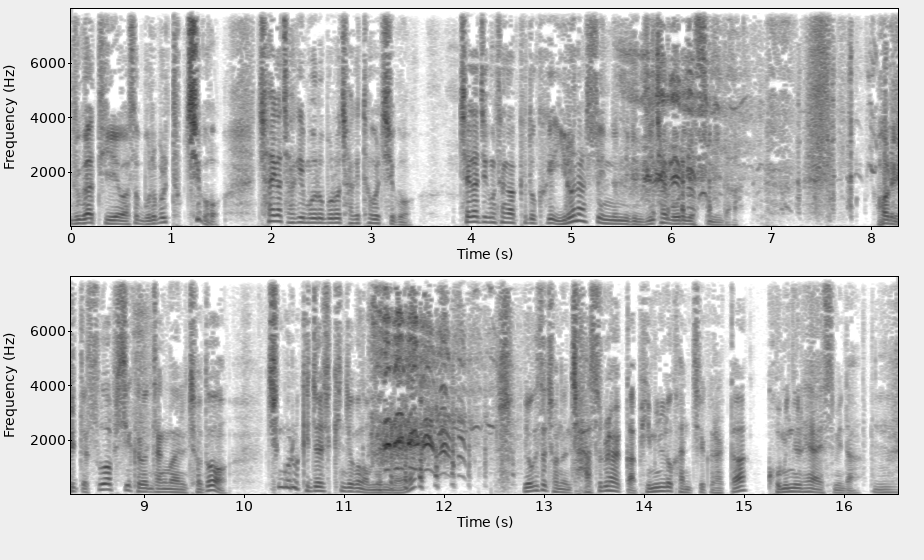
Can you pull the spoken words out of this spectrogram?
누가 뒤에 와서 무릎을 툭 치고, 차이가 자기 무릎으로 자기 턱을 치고, 제가 지금 생각해도 그게 일어날 수 있는 일인지 잘 모르겠습니다. 어릴 때 수없이 그런 장난을 쳐도 친구를 기절시킨 적은 없는데, 여기서 저는 자수를 할까, 비밀로 간직을 할까, 고민을 해야 했습니다. 음.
